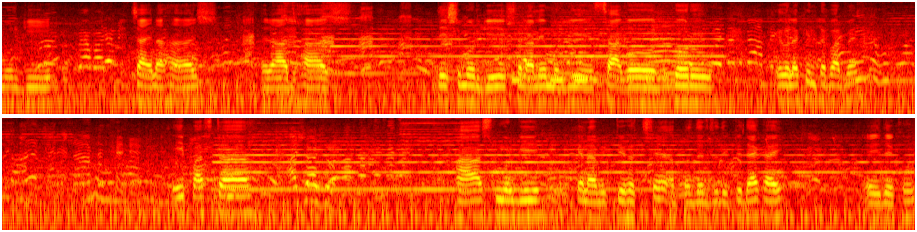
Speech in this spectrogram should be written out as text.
মুরগি, চায়না হাঁস রাজহাঁস দেশি মুরগি, সোনালি মুরগি, ছাগল, গরু, এগুলো কিনতে পারবেন। এই পাঁচটা হাঁস, মুরগি কেনা বিক্রি হচ্ছে। আপনাদের যদি একটু দেখাই, এই দেখুন।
